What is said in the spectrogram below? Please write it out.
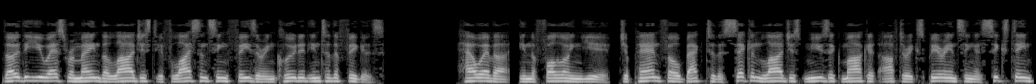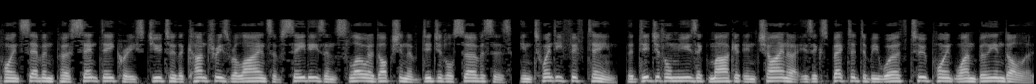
Though the US remained the largest if licensing fees are included into the figures. However, in the following year, Japan fell back to the second largest music market after experiencing a 16.7% decrease due to the country's reliance of CDs and slow adoption of digital services. In 2015, the digital music market in China is expected to be worth $2.1 billion.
